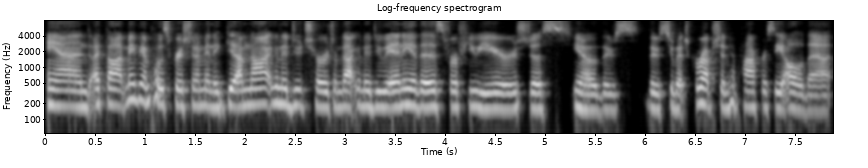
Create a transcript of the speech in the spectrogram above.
And I thought maybe I'm post Christian. I'm to get. I'm not to do church. I'm not to do any of this for a few years. Just you know, there's there's too much corruption, hypocrisy, all of that.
